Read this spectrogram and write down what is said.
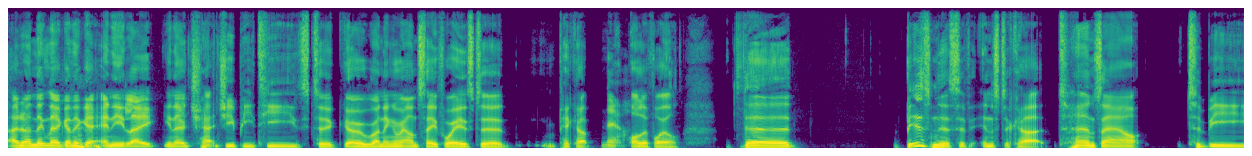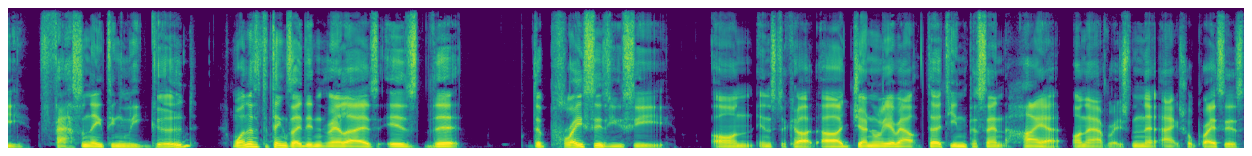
I don't think they're going to get any like you know Chat GPTs to go running around Safeways to pick up no. olive oil. The business of Instacart turns out to be fascinatingly good. One of the things I didn't realize is that the prices you see on Instacart are generally about 13% higher on average than the actual prices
